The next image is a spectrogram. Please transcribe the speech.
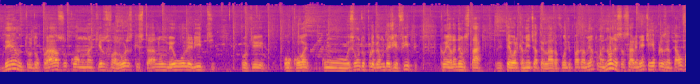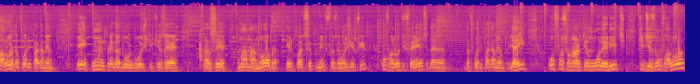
dentro do prazo como naqueles valores que está no meu olerite, porque ocorre com esse é um dos problemas da GFIP, que ela não está teoricamente atrelada à folha de pagamento, mas não necessariamente representar o valor da folha de pagamento. E um empregador hoje que quiser fazer uma manobra, ele pode simplesmente fazer uma GFIP com valor diferente da, da folha de pagamento. E aí o funcionário tem um olerite que diz um valor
